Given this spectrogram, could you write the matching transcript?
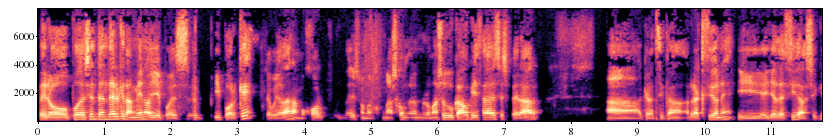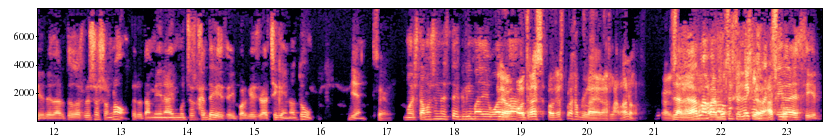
Pero puedes entender que también, oye, pues, eh, ¿y por qué te voy a dar? A lo mejor es lo más, más lo más educado quizá es esperar a que la chica reaccione y ella decida si quiere darte dos besos o no. Pero también hay mucha gente que dice, ¿y por qué es la chica y no tú? Bien, Sí. como estamos en este clima de Pero igualdad, otras, otras, por ejemplo, la de dar la mano. La de dar la hay mano, mucha gente que le da iba a decir.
